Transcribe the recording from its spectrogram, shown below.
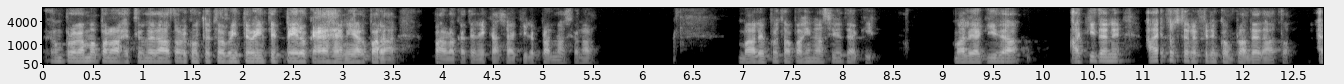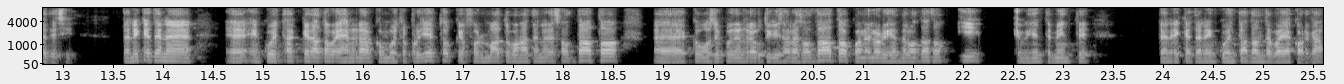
Es un programa para la gestión de datos del contexto 2020, pero que es genial para, para lo que tenéis que hacer aquí el plan nacional. Vale, he puesto la página 7 aquí. Vale, aquí da, aquí tenéis, a esto se refiere con plan de datos. Es decir, tenéis que tener eh, en cuenta qué datos vais a generar con vuestro proyecto, qué formato van a tener esos datos, eh, cómo se pueden reutilizar esos datos, cuál es el origen de los datos y, evidentemente, tenéis que tener en cuenta dónde vais a colgar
